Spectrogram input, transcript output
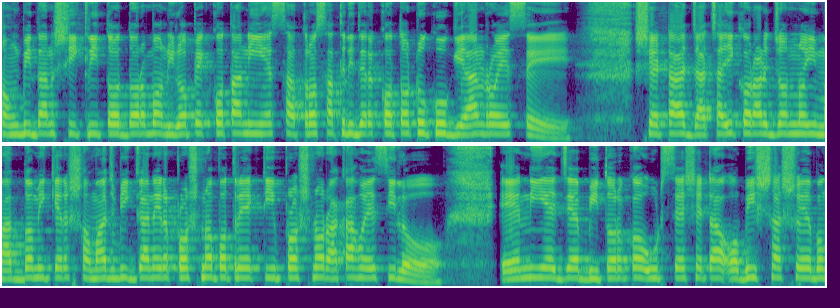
সংবিধান স্বীকৃত ধর্ম নিরপেক্ষতা নিয়ে ছাত্রছাত্রীদের কতটুকু জ্ঞান রয়েছে, সেটা যাচাই করার জন্যই মাধ্যমিকের সমাজবিজ্ঞানের প্রশ্নপত্রে একটি প্রশ্ন রাখা হয়েছিল। এ নিয়ে যে বিতর্ক উঠছে সেটা অবিশ্বাস্য এবং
